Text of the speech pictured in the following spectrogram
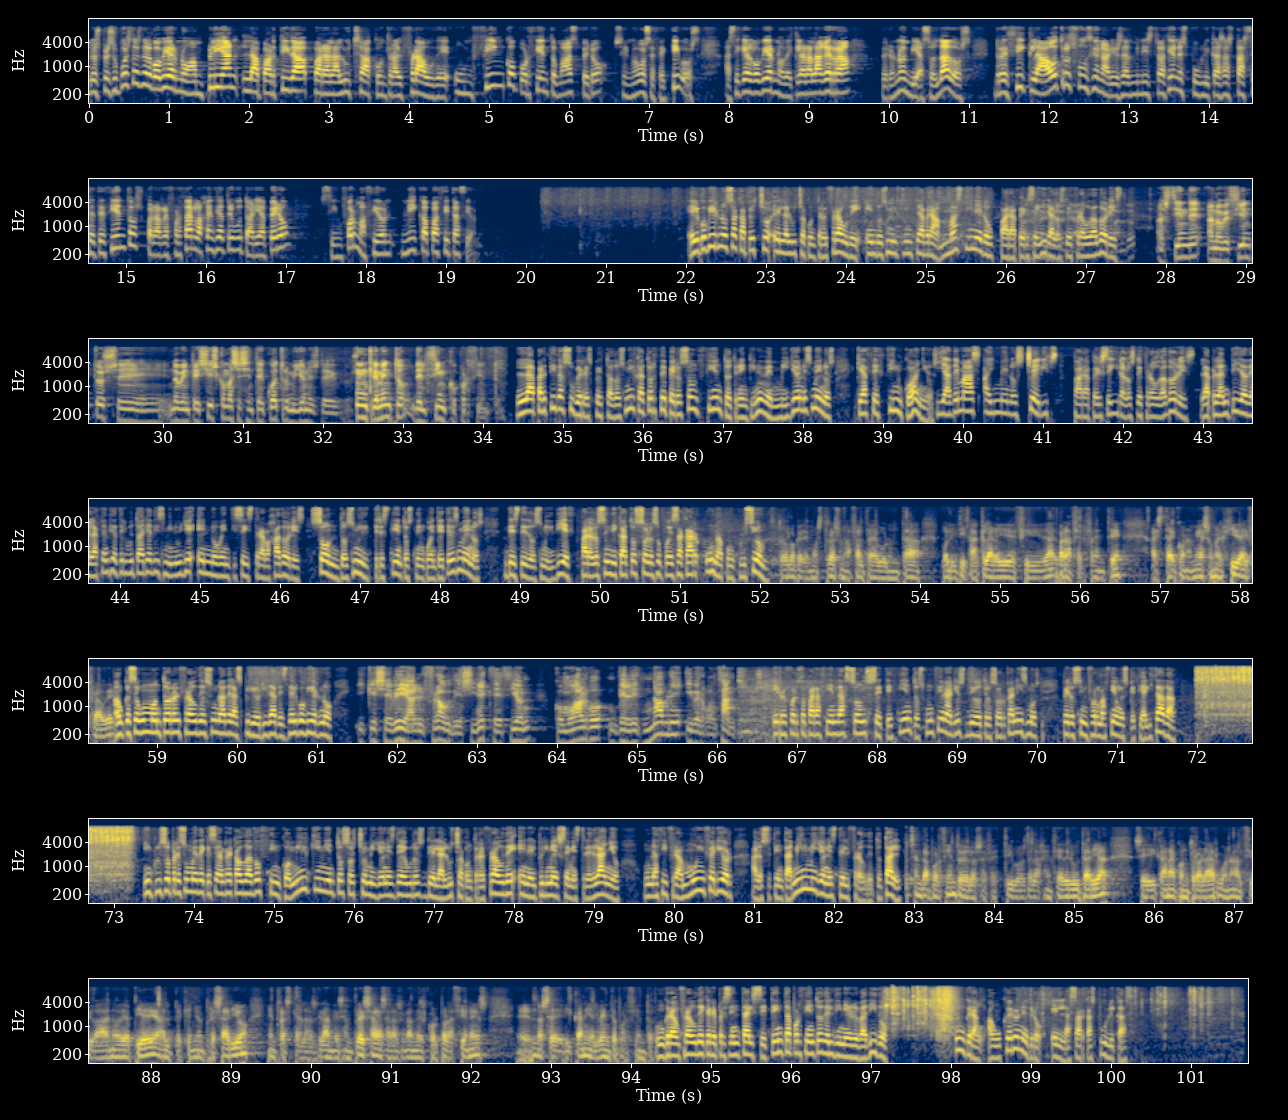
Los presupuestos del Gobierno amplían la partida para la lucha contra el fraude, un 5% más, pero sin nuevos efectivos. Así que el Gobierno declara la guerra, pero no envía soldados. Recicla a otros funcionarios de administraciones públicas hasta 700 para reforzar la agencia tributaria, pero sin formación ni capacitación. El gobierno saca pecho en la lucha contra el fraude. En 2015 habrá más dinero para perseguir a los defraudadores asciende a 996,64 millones de euros, un incremento del 5%. La partida sube respecto a 2014, pero son 139 millones menos que hace cinco años. Y además hay menos sheriffs para perseguir a los defraudadores. La plantilla de la agencia tributaria disminuye en 96 trabajadores. Son 2.353 menos desde 2010. Para los sindicatos solo se puede sacar una conclusión. Todo lo que demuestra es una falta de voluntad política clara y decidida para hacer frente a esta economía sumergida fraude. Aunque según Montoro el fraude es una de las prioridades del Gobierno. Y que se vea el fraude sin excepción como algo deleznable y vergonzante. El refuerzo para Hacienda son 700 funcionarios de otros organismos, pero sin formación especializada. Incluso presume de que se han recaudado 5.508 millones de euros de la lucha contra el fraude en el primer semestre del año, una cifra muy inferior a los 70.000 millones del fraude total. El 80% de los efectivos de la agencia tributaria se dedican a controlar bueno, al ciudadano de a pie, al pequeño empresario, mientras que a las grandes empresas, a las grandes corporaciones eh, no se dedica ni el 20%. Un gran fraude que representa el 70% del dinero evadido. Un gran agujero negro en las arcas públicas.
